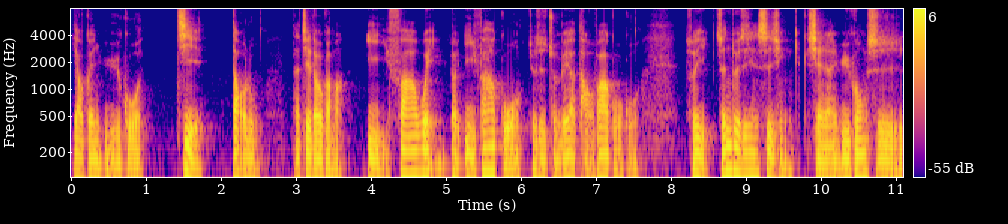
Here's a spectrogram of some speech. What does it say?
要跟虞国借道路。那借刀干嘛？以发魏，呃，以发国，就是准备要讨伐国国。所以针对这件事情，显然愚公是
